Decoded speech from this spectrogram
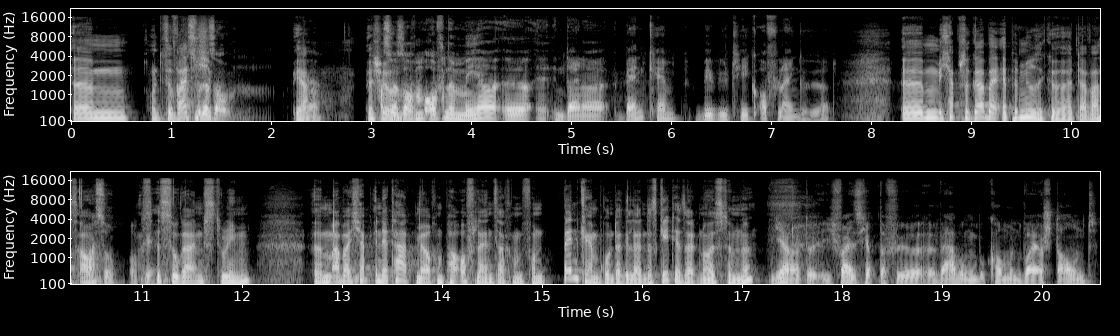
Ähm, und soweit Hast du ich das, auch, ja, ja? Hast du das auf dem offenen Meer äh, in deiner Bandcamp-Bibliothek offline gehört? Ähm, ich habe sogar bei Apple Music gehört, da war es auch. Ach so, okay. Es ist sogar im Stream. Ähm, aber ich habe in der Tat mir auch ein paar Offline-Sachen von Bandcamp runtergeladen. Das geht ja seit neuestem, ne? Ja, ich weiß. Ich habe dafür äh, Werbung bekommen und war erstaunt.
